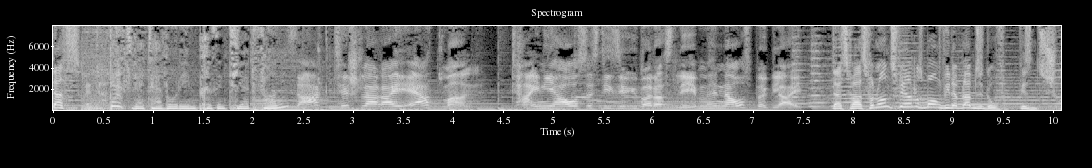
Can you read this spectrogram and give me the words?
Das Wetter. Das Wetter wurde Ihnen präsentiert von Sagt Tischlerei Erdmann. Tiny Houses, die Sie über das Leben hinaus begleiten. Das war's von uns. Wir hören uns morgen wieder. Bleiben Sie doof. Wir sind's schon.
